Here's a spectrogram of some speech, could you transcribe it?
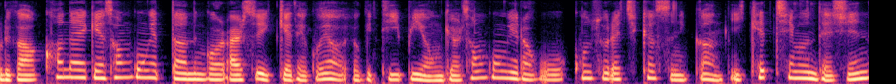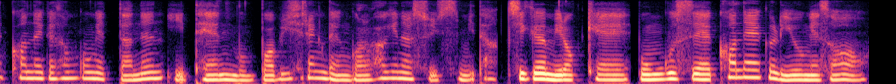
우리가 커넥에 성공했다는 걸 알 수 있게 되고요. 여기 db 연결 성공이라고 콘솔에 찍혔으니까 이 캐치문 대신 커넥에 성공했다는 이 된 문법이 실행된 걸 확인할 수 있습니다. 지금 이렇게 몽구스의 커넥을 이용해서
